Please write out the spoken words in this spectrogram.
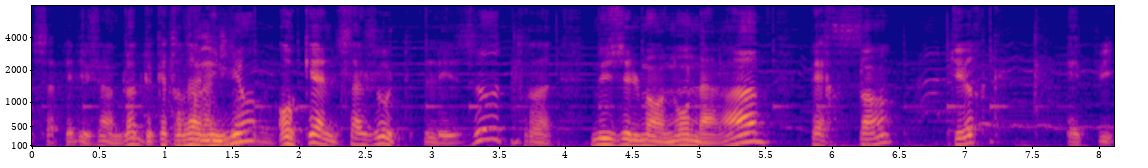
ça fait déjà un bloc de 80, millions, auxquels s'ajoutent les autres musulmans non arabes, persans, turcs, et puis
